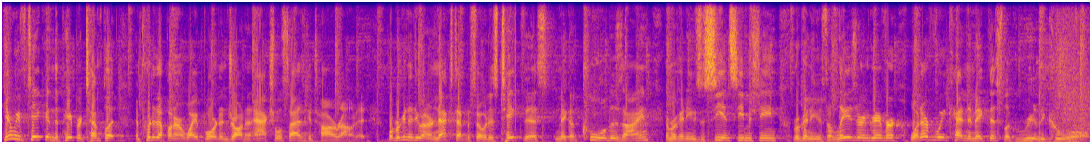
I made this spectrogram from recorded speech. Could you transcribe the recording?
Here we've taken the paper template and put it up on our whiteboard and drawn an actual size guitar around it. What we're gonna do in our next episode is take this and make a cool design, and we're gonna use a CNC machine, we're gonna use the laser engraver, whatever we can to make this look really cool.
